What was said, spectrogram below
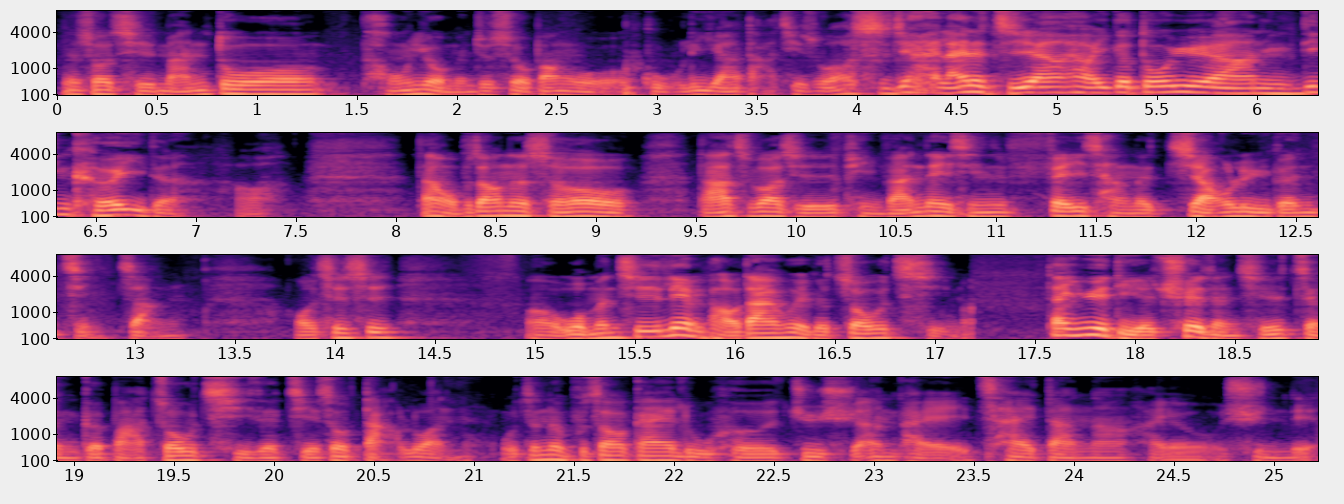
那时候其实蛮多朋友们就是有帮我鼓励啊、打气，说哦时间还来得及啊，还有一个多月啊，你一定可以的。好，但我不知道那时候大家知不知道，其实品凡内心非常的焦虑跟紧张。哦，其实呃我们其实练跑大概会有个周期嘛。但月底的确诊，其实整个把周期的节奏打乱。我真的不知道该如何继续安排菜单啊，还有训练。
